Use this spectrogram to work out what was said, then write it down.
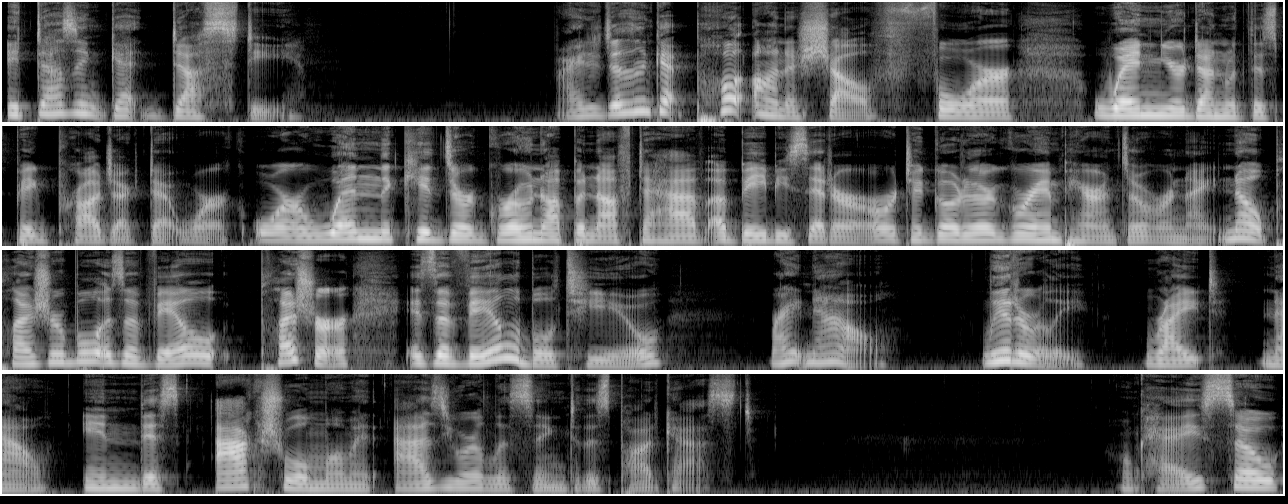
it doesn't get dusty. Right? It doesn't get put on a shelf for when you're done with this big project at work or when the kids are grown up enough to have a babysitter or to go to their grandparents overnight. No, pleasurable is avail pleasure is available to you right now. Literally, right now in this actual moment as you are listening to this podcast. Okay? So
